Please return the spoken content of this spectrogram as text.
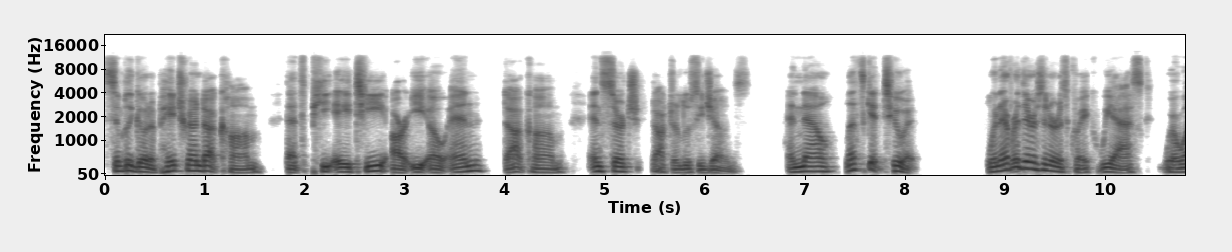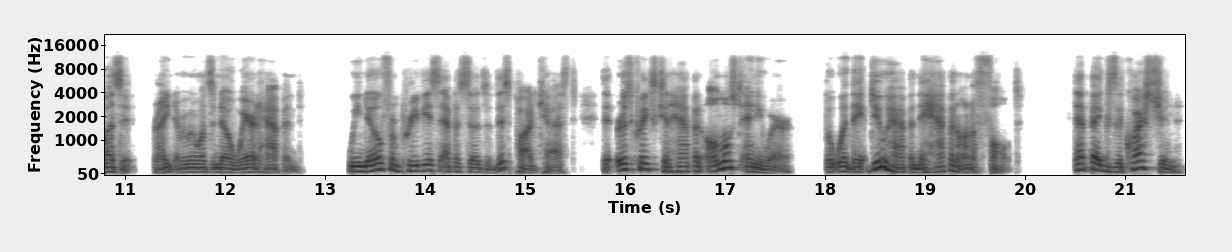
Simply go to patreon.com, that's P A T R E O N dot com and search Dr. Lucy Jones. And now let's get to it. Whenever there's an earthquake, we ask, where was it? Right? Everyone wants to know where it happened. We know from previous episodes of this podcast that earthquakes can happen almost anywhere, but when they do happen, they happen on a fault. That begs the question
